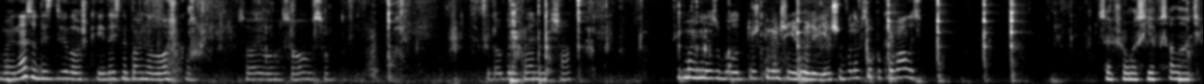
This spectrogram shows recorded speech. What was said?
Майонезу десь дві ложки і десь, напевне, ложка соєвого соусу. Це добре перемішати. Щоб майонезу було трошки менше, ніж олів'є, щоб воно все покривалось. Все, що у вас є в салаті.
